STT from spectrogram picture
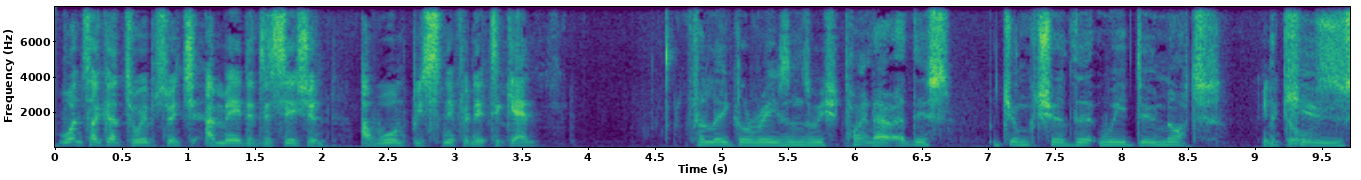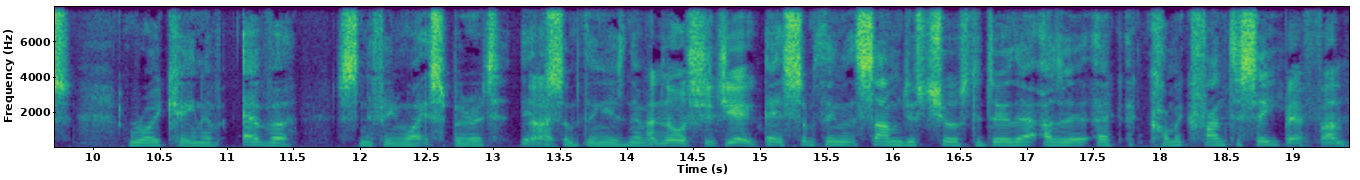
once I got to Ipswich, I made a decision. I won't be sniffing it again. For legal reasons, we should point out at this juncture that we do not Endorse. accuse Roy Keane of ever sniffing white spirit. It's No. something he's never And done. nor should you. It's something that Sam just chose to do there as a, a, a comic fantasy. Bit of fun.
